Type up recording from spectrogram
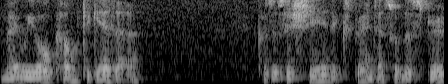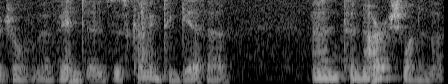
May we all come together because it's a shared experience. That's what the spiritual event is: is coming together and to nourish one another.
